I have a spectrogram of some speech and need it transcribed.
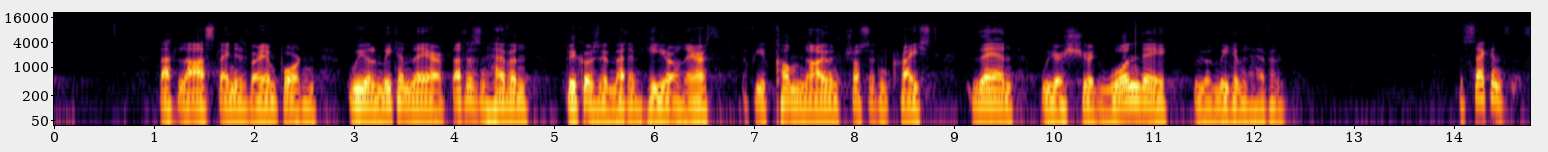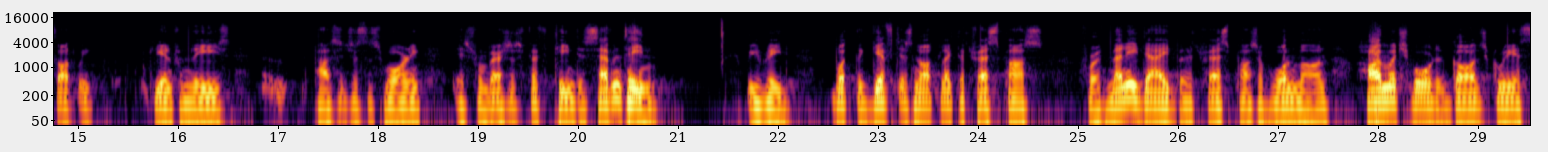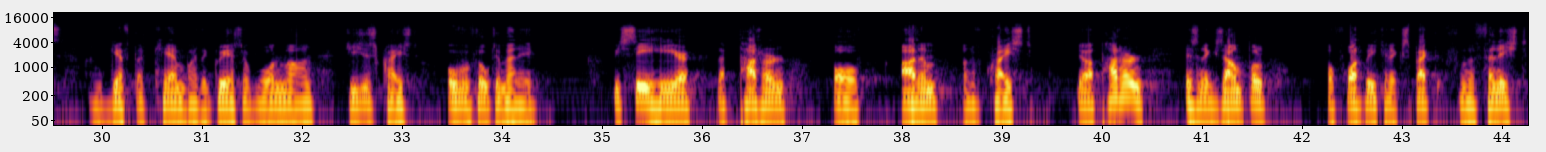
That last line is very important. We will meet him there. That is in heaven because we've met him here on earth. If we've come now and trusted in Christ, then we are assured one day we will meet him in heaven. The second thought we gain from these uh, passages this morning is from verses 15 to 17. We read, But the gift is not like the trespass. For if many died by the trespass of one man, how much more did God's grace and gift that came by the grace of one man, Jesus Christ, overflow to many? We see here the pattern of Adam and of Christ. Now, a pattern is an example of what we can expect from the finished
